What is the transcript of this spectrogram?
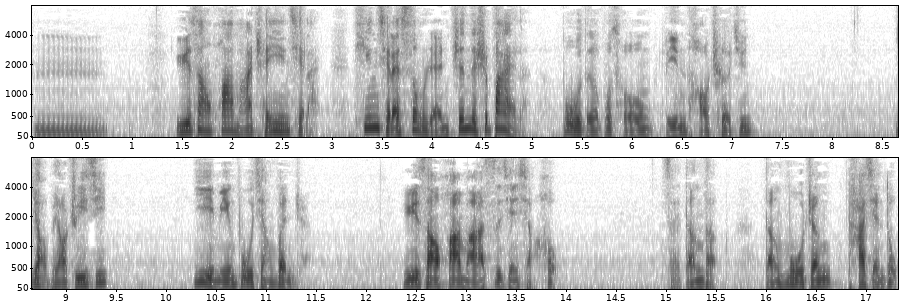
嗯，羽藏花麻沉吟起来，听起来宋人真的是败了，不得不从临洮撤军。要不要追击？一名部将问着。羽藏花麻思前想后，再等等，等穆征他先动。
